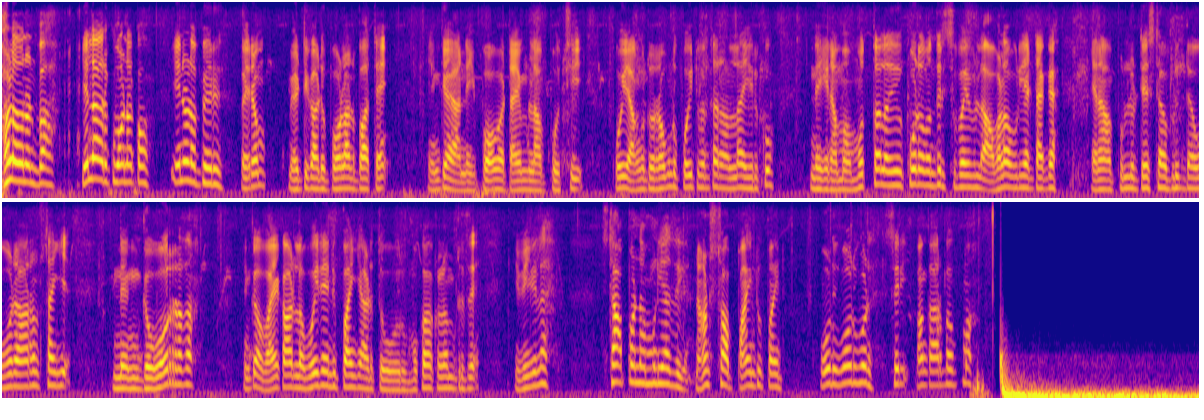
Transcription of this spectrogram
Hello நண்பா எல்லாருக்கும் வணக்கம். என்னோட பேர் வெறும் மேட்டுக்காடு போகலான்னு பார்த்தேன். எங்கே? அன்றைக்கி போக டைம்லாம் போச்சு. போய் அங்கிட்ட ஒரு ரவுண்டு போயிட்டு வந்தால் நல்லா இருக்கும். இன்றைக்கி நம்ம முத்தளவு கூட வந்துருச்சு பைபிள் அவ்வளோ ஓடியாட்டாங்க ஏன்னா புல் டேஸ்ட் அப்படின்ட்டு ஓட ஆரம்பிச்சிட்டாங்க. இன்னும் இங்கே ஓடுறதா? எங்கே வயக்காடில் போய் தான் நிற்பாங்க அடுத்து ஒரு முக்கால் கிலோமீட்டர் இவங்கள ஸ்டாப் பண்ண முடியாது. நான் ஸ்டாப் பாயிண்ட் டு பாயிண்ட் ஓடு ஓடு ஓடு. சரி வாங்க ஆரம்பிப்போமா?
